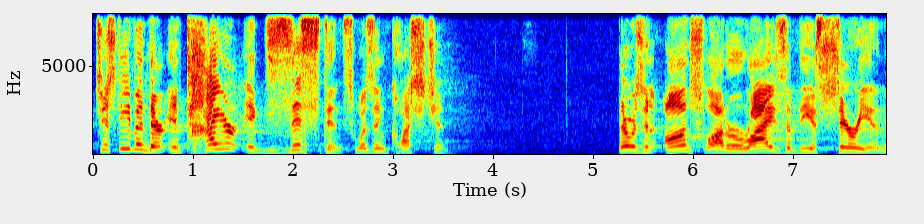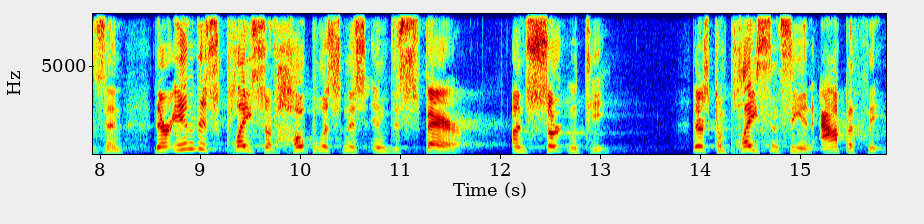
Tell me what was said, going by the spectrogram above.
just even their entire existence was in question. There was an onslaught or a rise of the Assyrians, and they're in this place of hopelessness and despair, uncertainty. There's complacency and apathy.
